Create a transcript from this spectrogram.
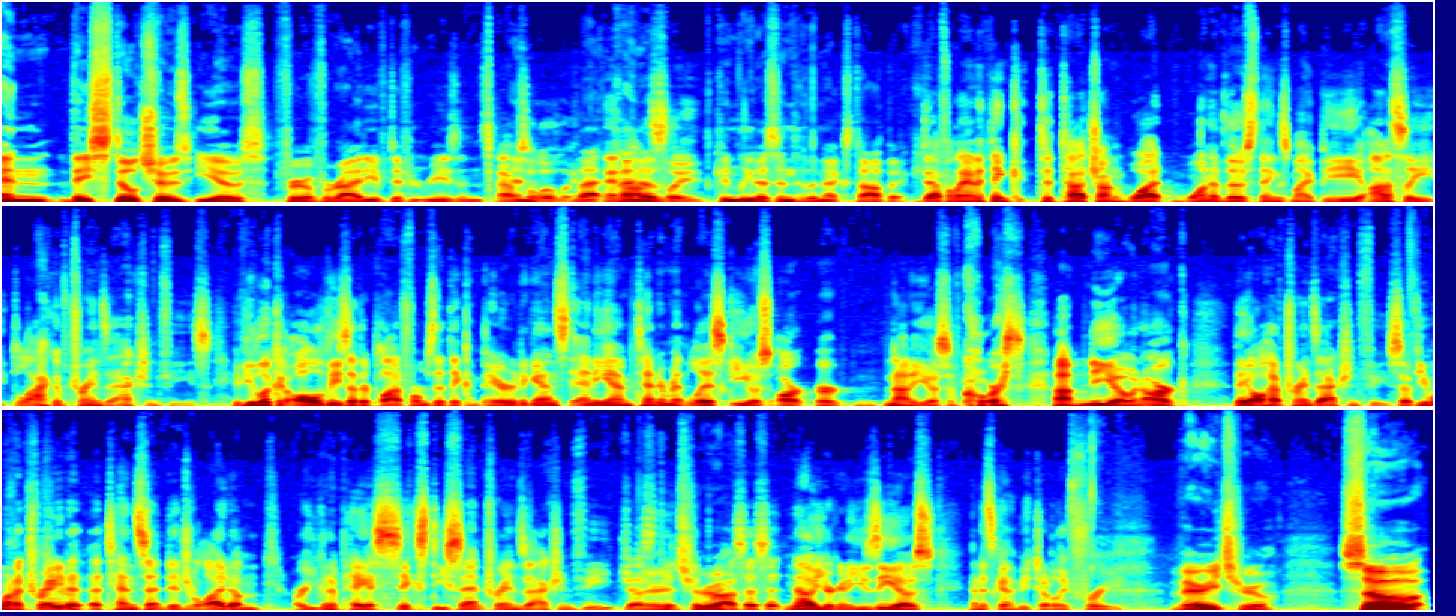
and they still chose EOS for a variety of different reasons. And Absolutely. that And kind honestly- of can lead us into the next topic. Definitely. And I think to touch on what one of those things might be, honestly, lack of transaction fees. If you look at all of these other platforms that they compared it against, NEM, Tendermint, Lisk, EOS, Ark, or not EOS, of course, um, Neo and Ark, they all have transaction fees. So if you want to trade a, a 10 cent digital item, are you going to pay a 60 cent transaction fee just to, to process it? No, you're going to use EOS and it's going to be totally free. Very true. So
